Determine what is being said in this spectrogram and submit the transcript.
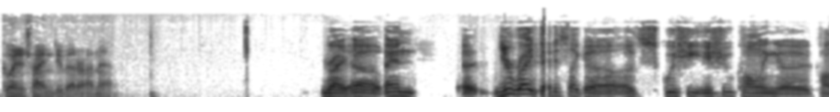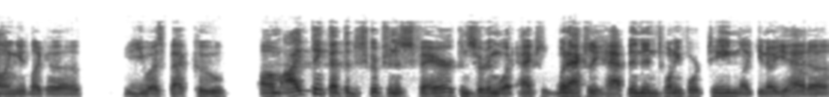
going to try and do better on that. Right, uh, and uh, you're right that it's like a, a squishy issue calling uh calling it like a U.S. backed coup. Um, I think that the description is fair considering what actually what actually happened in 2014. Like you know, you had a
